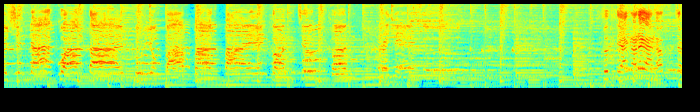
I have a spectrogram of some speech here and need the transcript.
เดียวชนะความตาย ผู้ยกบาปมากมายให้คนทุกคนพระเยซูสุดเสียงเราด้วยกันครับ จะ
